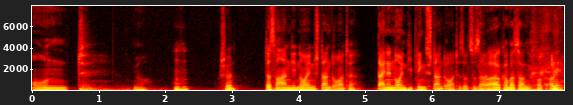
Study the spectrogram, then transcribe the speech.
Und ja. Mhm. Schön. Das waren die neuen Standorte. Deine neuen Lieblingsstandorte sozusagen. Ja, kann man sagen, ich mag alle.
